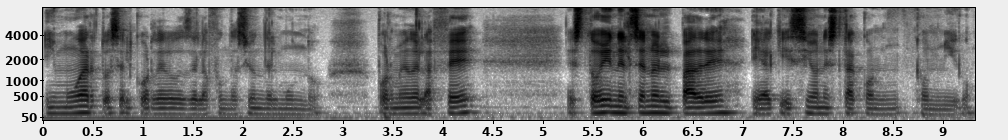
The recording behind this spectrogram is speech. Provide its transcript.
y muerto es el Cordero desde la fundación del mundo. Por medio de la fe, estoy en el seno del Padre, y aquí Sion está conmigo.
